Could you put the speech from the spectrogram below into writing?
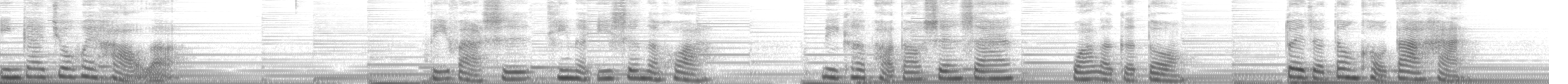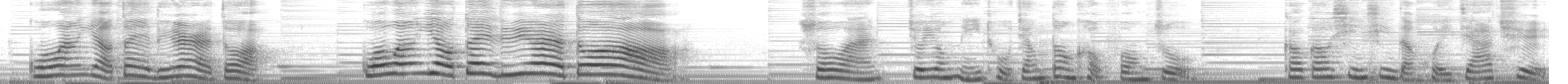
应该就会好了。理发师听了医生的话，立刻跑到深山挖了个洞，对着洞口大喊：“国王有对驴耳朵。”国王有对驴耳朵。说完，就用泥土将洞口封住，高高兴兴的回家去。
